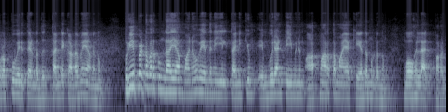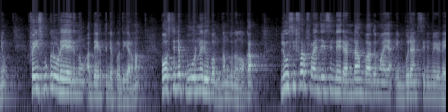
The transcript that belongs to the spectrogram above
ഉറപ്പുവരുത്തേണ്ടത് തന്റെ കടമയാണെന്നും പ്രിയപ്പെട്ടവർക്കുണ്ടായ മനോവേദനയിൽ തനിക്കും എമ്പുരാൻ ടീമിനും ആത്മാർത്ഥമായ ഖേദമുണ്ടെന്നും മോഹൻലാൽ പറഞ്ഞു. ഫേസ്ബുക്കിലൂടെയായിരുന്നു അദ്ദേഹത്തിന്റെ പ്രതികരണം. പോസ്റ്റിന്റെ പൂർണ രൂപം നമുക്കൊന്ന് നോക്കാം. ലൂസിഫർ ഫ്രാഞ്ചൈസിന്റെ രണ്ടാം ഭാഗമായ എമ്പുരാൻ സിനിമയുടെ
